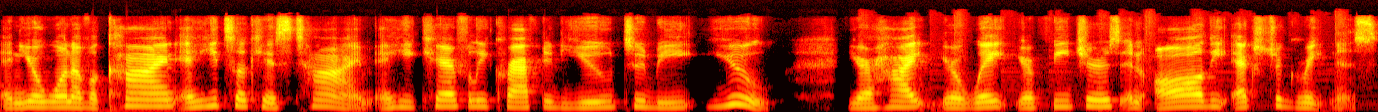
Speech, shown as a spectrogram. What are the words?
and you're one of a kind, and He took His time and He carefully crafted you to be you. Your height, your weight, your features, and all the extra greatness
